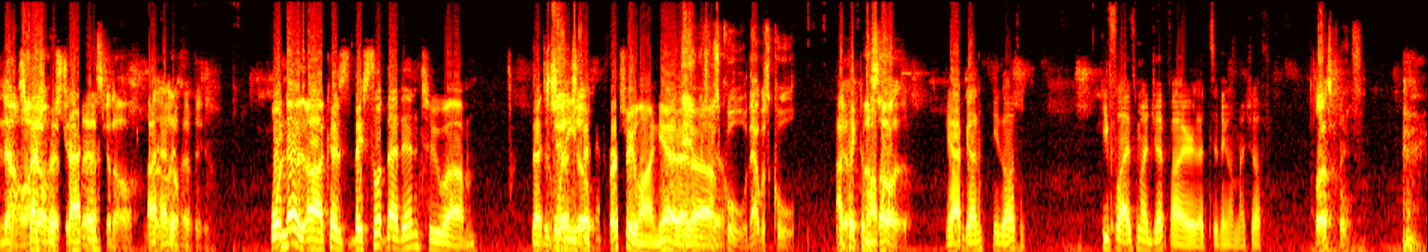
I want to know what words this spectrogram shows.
no, I don't have Specialist any mask at all. I have I don't it. have any. well, no, because they slipped that into um, that The 25th Joe. anniversary line. Yeah, that, yeah, which uh, was cool. That was cool. I Yeah, picked him I up. saw it. Yeah, I've got him. He's awesome. He flies my Jetfire that's sitting on my shelf. Well, that's cool.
